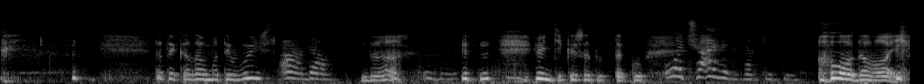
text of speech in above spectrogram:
Та ти казав, мотивуєшся? А, да. Да. Угу. Він тільки що тут таку. О, чайник закипів. О, давай.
